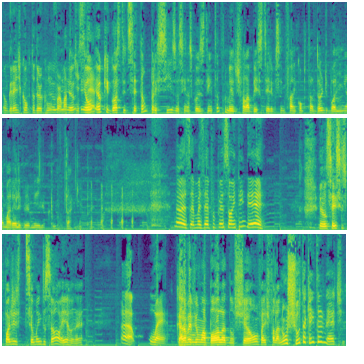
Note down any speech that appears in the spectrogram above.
É um grande computador com eu, formato eu, de esfera. Eu, eu, que gosto de ser tão preciso assim nas coisas, tenho tanto medo de falar besteira e você me fala em computador de bolinha amarela e vermelha. Puta que Não, mas é pro pessoal entender. Eu não sei se isso pode ser uma indução ao erro, né? Ah, ué. O cara vai ver uma bola no chão, vai falar, não chuta que é internet.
